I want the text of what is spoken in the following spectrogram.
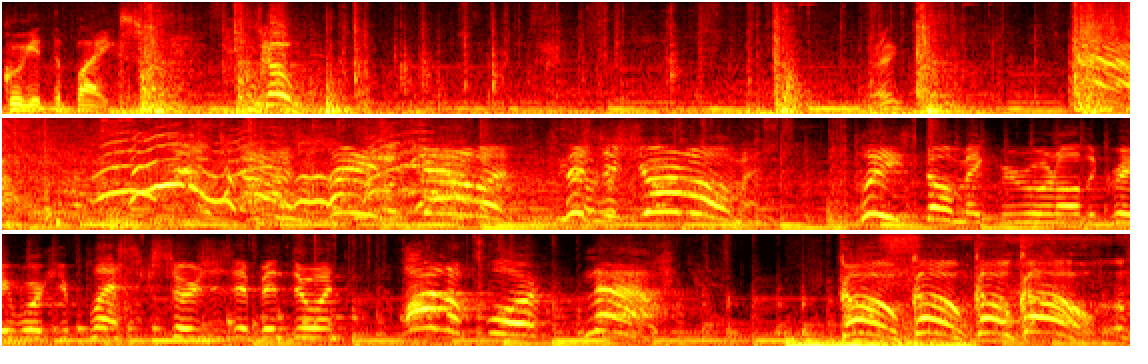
Go get the bikes. Let's go! Ready? Ladies and gentlemen, this is your moment. Please don't make me ruin all the great work your plastic surgeons have been doing. On the floor, now! Go, go, go, go!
